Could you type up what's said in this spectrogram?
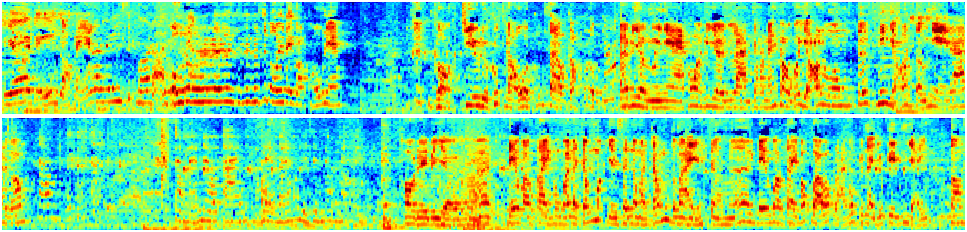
Chị ơi chị gọt lẹ lên đi shipper đợi chị ủa shipper ở đây gọt phụ nè gọt chiêu được khúc đầu rồi khúc sau gọt được. Ê, bây giờ người nhà không à bây giờ làm trà mảng cầu có vỏ luôn không? Tới miếng vỏ tự nhè ra được không? Không. Sao mẹ đeo tay? Không đeo bán vệ sinh đâu nội thôi đi bây giờ đeo bao tay không phải là chống mất vệ sinh đâu mà chống tụi mày. Đeo bao tay bóc qua bóc lại bóc chỗ này chỗ kia cũng vậy. Không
